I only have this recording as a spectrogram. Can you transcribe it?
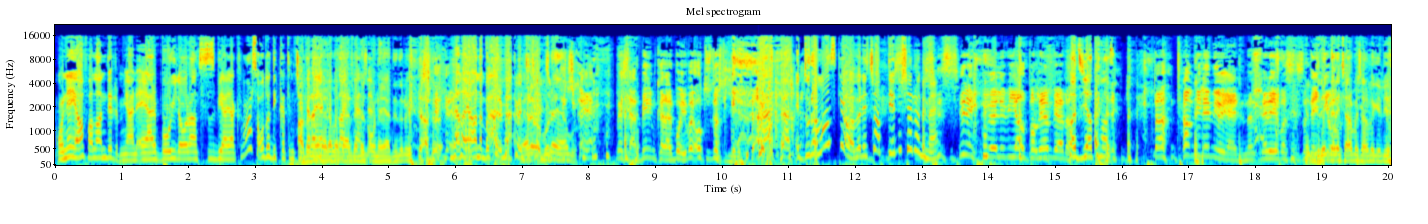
O ne ya falan derim. Yani eğer boyuyla orantısız bir ayak varsa o da dikkatimi çeker Adama merhaba der ayakkabıdayken demez de. o ne ya denir mi? Ben ayağına bakarım ilk önce Merhaba, bu ne ya bu? Küçük ayak. Mesela benim kadar boyu var 34 kilo. E, duramaz ki o böyle çat diye düşer önüme. Sürekli böyle bir yalpalayan bir adam. Hacı yatmaz. tam, tam bilemiyor yani. Nereye basılsa denge Direkt böyle çarpa çarpa geliyor.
